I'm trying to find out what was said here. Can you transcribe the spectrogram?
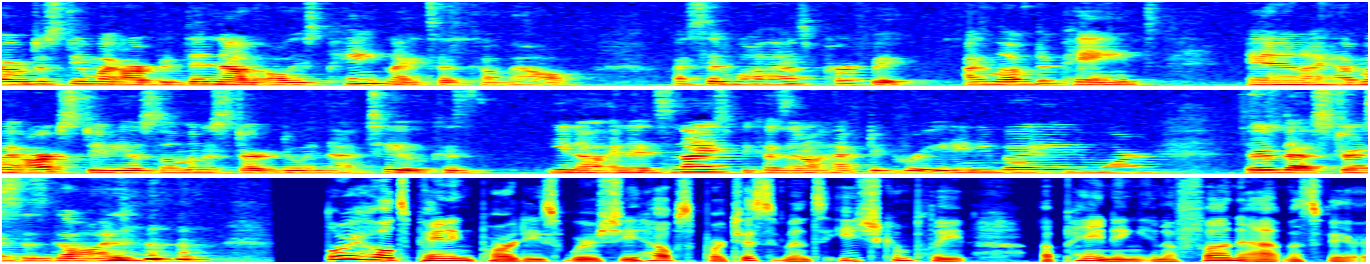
I would just do my art. But then now that all these paint nights have come out, I said, well that's perfect. I love to paint, and I have my art studio, so I'm going to start doing that too because you know, and it's nice because I don't have to grade anybody anymore. There's that stress is gone. Lori holds painting parties where she helps participants each complete a painting in a fun atmosphere.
